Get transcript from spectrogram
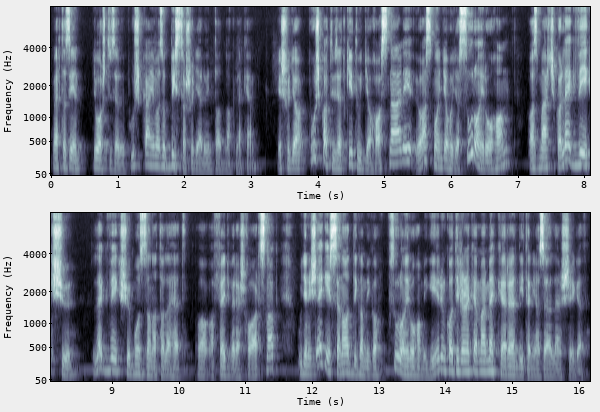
mert az én gyors tüzelő puskáim azok biztos, hogy előnyt adnak nekem. És hogy a puskatüzet ki tudja használni, ő azt mondja, hogy a szuronyroham az már csak a legvégső legvégső mozzanata lehet a, a fegyveres harcnak, ugyanis egészen addig, amíg a szurony rohamig érünk, addigra nekem már meg kell rendíteni az ellenséget.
